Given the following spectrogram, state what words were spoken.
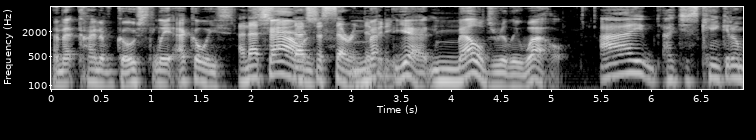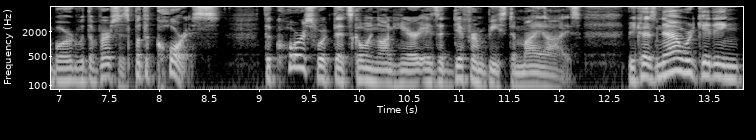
and that kind of ghostly, echoey And that's- sound. that's just serendipity. me- yeah, it melds really well. I I just can't get on board with the verses, but the chorus, the chorus work that's going on here is a different beast in my eyes, because now we're getting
